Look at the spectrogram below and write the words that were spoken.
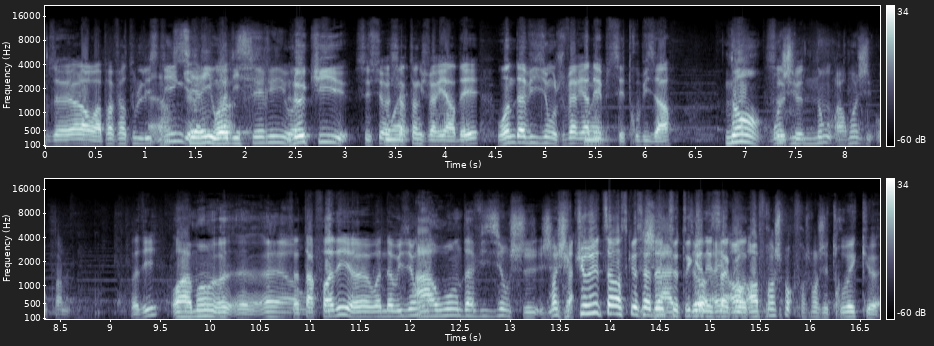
vous avez- alors on va pas faire tout le Alors, listing. série, Moi, What If Série, ouais. Lucky, c'est sûr et Ouais. certain que je vais regarder. WandaVision, je vais regarder, Ouais. c'est trop bizarre. Non, moi j'ai non. Alors moi j'ai. Oh, pardon. Vas-y. Ouais, moi. euh, euh, Ça t'a refroidi, euh, WandaVision Ah, WandaVision, je, je- Moi, je suis curieux de savoir ce que ça donne, ce truc années eh, 50. en- en- franchement, franchement j'ai trouvé qu'elle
